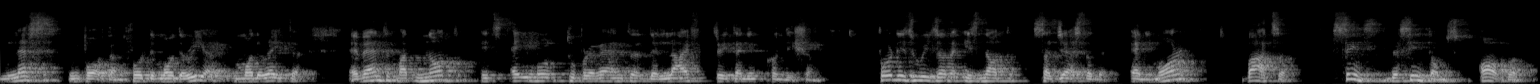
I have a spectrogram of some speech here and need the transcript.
less important for the moderate, moderate event, but not it's able to prevent the life-threatening condition. For this reason, is not suggested anymore, but since the symptoms of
